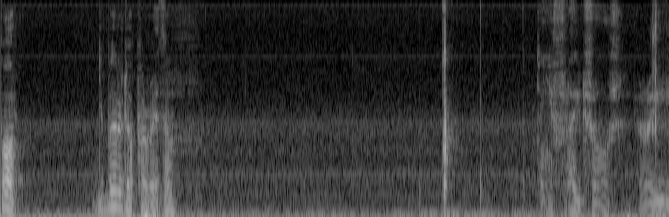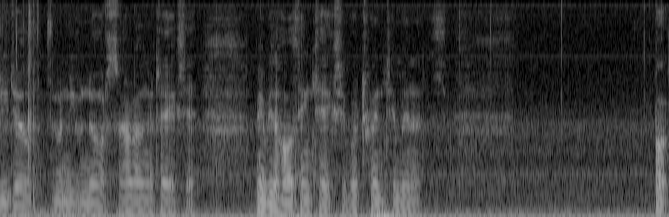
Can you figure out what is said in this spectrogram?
But you build up a rhythm then you fly through it? You really do. You wouldn't even notice how long it takes you. Maybe the whole thing takes you about 20 minutes. But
